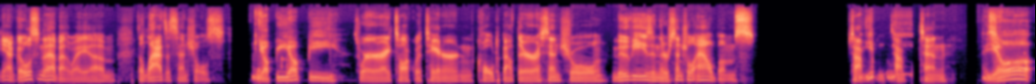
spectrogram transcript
Yeah. Go listen to that. By the way, um, the Lads Essentials. Yuppie yuppie. It's where I talk with Tanner and Colt about their essential movies and their essential albums. Top Yep. top ten. Yup.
